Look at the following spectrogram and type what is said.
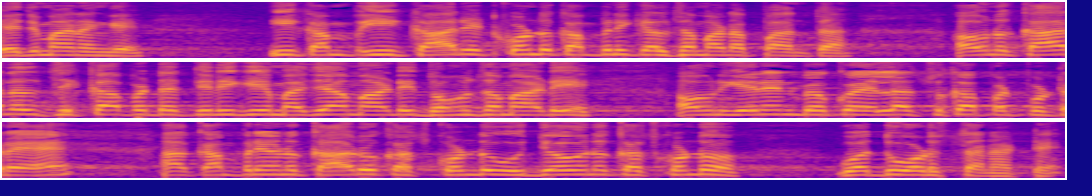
ಯಜಮಾನಂಗೆ, ಈ ಕಂಪ್, ಈ ಕಾರ್ ಇಟ್ಕೊಂಡು ಕಂಪನಿ ಕೆಲಸ ಮಾಡಪ್ಪ ಅಂತ. ಅವನು ಕಾರಲ್ಲಿ ಸಿಕ್ಕಾಪಟ್ಟೆ ತಿರುಗಿ ಮಜಾ ಮಾಡಿ, ಧ್ವಂಸ ಮಾಡಿ, ಅವ್ನಿಗೆ ಏನೇನು ಬೇಕೋ ಎಲ್ಲ ಸುಖ ಪಟ್ಬಿಟ್ರೆ, ಆ ಕಂಪ್ನಿಯವನು ಕಾರು ಕಸ್ಕೊಂಡು ಉದ್ಯೋಗನು ಕಸ್ಕೊಂಡು ಒದ್ದು ಓಡಿಸ್ತಾನಟ್ಟೆ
